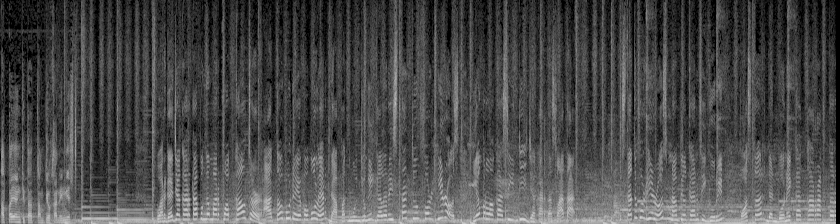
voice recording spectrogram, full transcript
apa yang kita tampilkan ini. Warga Jakarta penggemar pop culture atau budaya populer dapat mengunjungi Galeri Statue for Heroes yang berlokasi di Jakarta Selatan. Statue for Heroes menampilkan figurin, poster, dan boneka karakter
